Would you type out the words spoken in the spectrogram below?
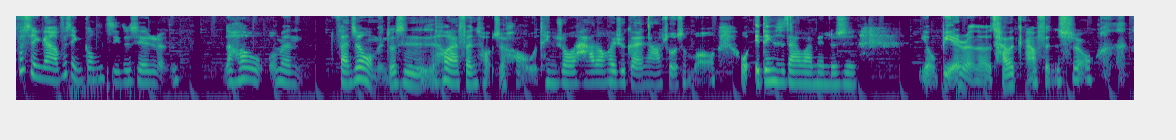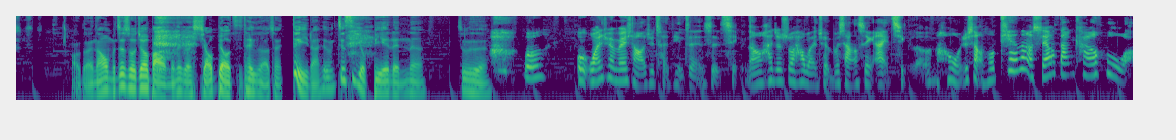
不行啊，不行攻击这些人。然后我们，反正我们就是后来分手之后，我听说他都会去跟人家说什么，我一定是在外面就是有别人了才会跟他分手。好的，然后我们这时候就要把我们那个小婊子态度拿出来。对了，就是有别人呢，是不是？我我完全没想要去澄清这件事情。然后他就说他完全不相信爱情了。然后我就想说，天哪，谁要当看护啊？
